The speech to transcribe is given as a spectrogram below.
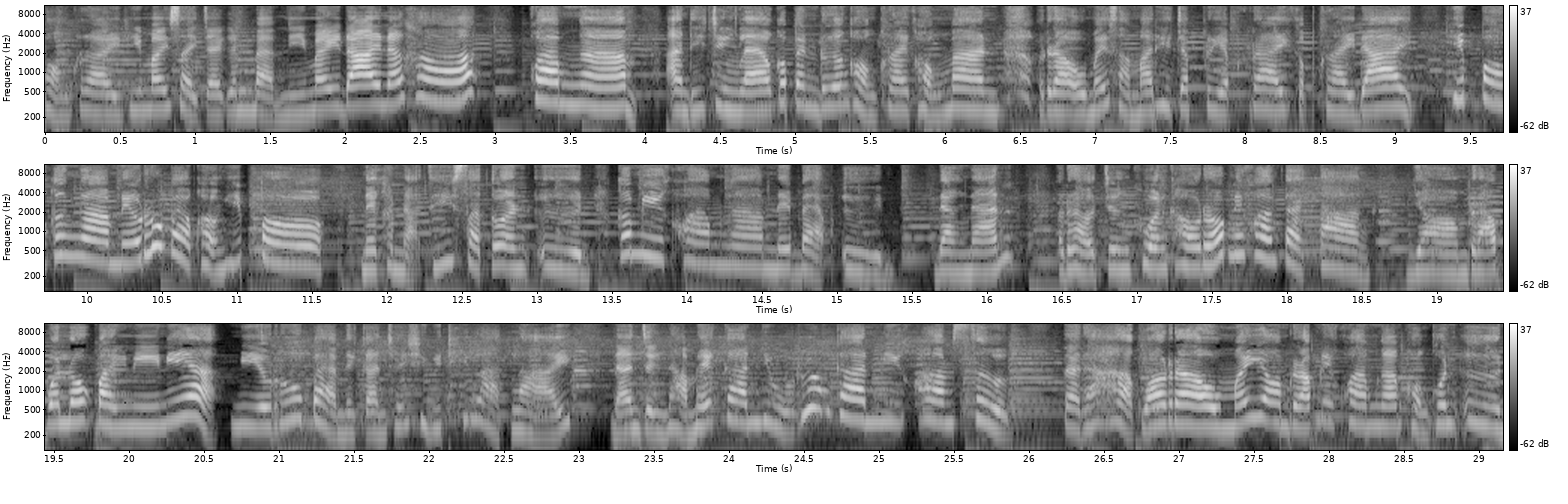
ของใครที่ไม่ใส่ใจกันแบบนี้ไม่ได้นะคะ ความงาม อันที่จริงแล้วก็เป็นเรื่องของใครของมัน เราไม่สามารถที่จะเปรียบใครกับใครได้ ฮิปโปก็งามในรูปแบบของฮิปโป ในขณะที่สัตว์ตัวอื่นๆก็มีความงามในแบบอื่น ดังนั้นเราจึงควรเคารพในความแตกต่าง ยอมรับว่าโลกใบนี้เนี่ยมีรูปแบบในการใช้ชีวิตที่หลากหลาย นั่นจึงทำให้การอยู่ร่วมกันมีความสุข แต่ถ้าหากว่าเราไม่ยอมรับในความงามของคนอื่น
